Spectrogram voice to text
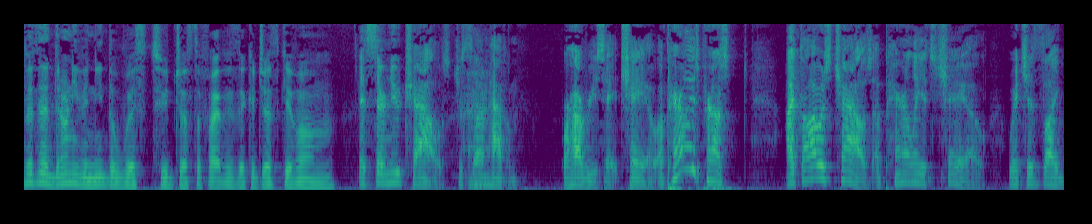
But then they don't even need the wisp to justify this. They could just give them. It's their new chows. Just let them ah. have them. Or however you say it, Cheo. Apparently it's pronounced, I thought it was chows. Apparently it's Cheo, which is like,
